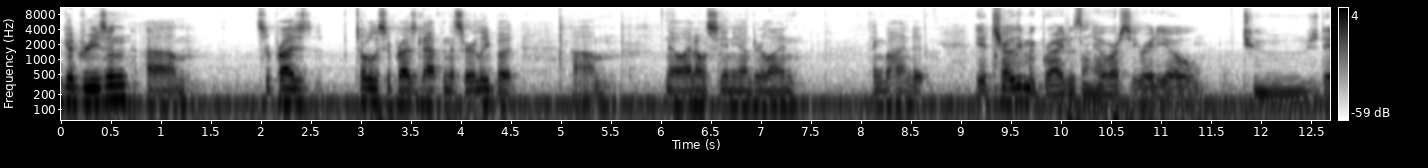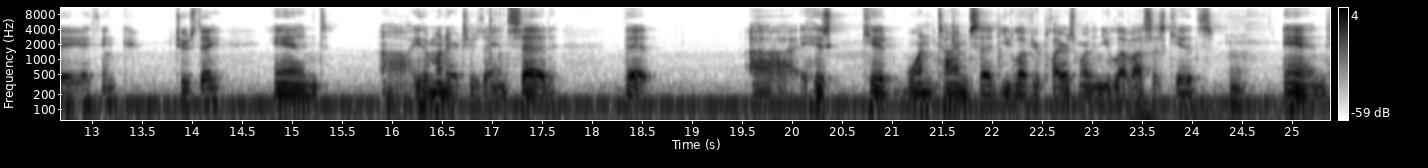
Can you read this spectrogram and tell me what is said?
good reason. Um, surprised totally surprised it happened this early, but um, no, I don't see any underlying thing behind it. Yeah, Charlie McBride was on ORC Radio Tuesday, I think, Tuesday, and uh, either Monday or Tuesday, and said that uh, his kid one time said, "You love your players more than you love us as kids," mm. and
